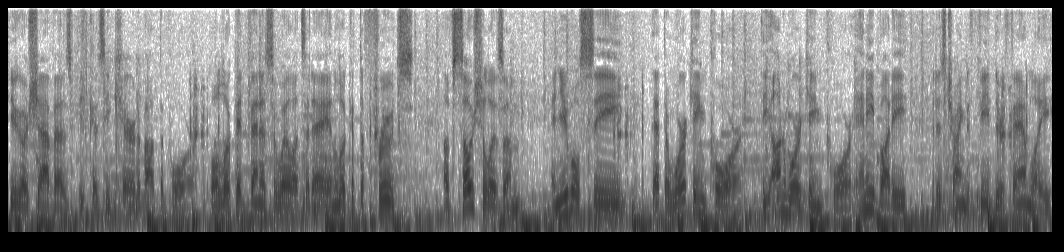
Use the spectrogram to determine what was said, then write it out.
Hugo Chavez because he cared about the poor. Well, look at Venezuela today and look at the fruits of socialism, and you will see that the working poor, the unworking poor, anybody that is trying to feed their family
